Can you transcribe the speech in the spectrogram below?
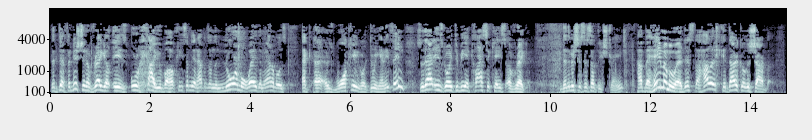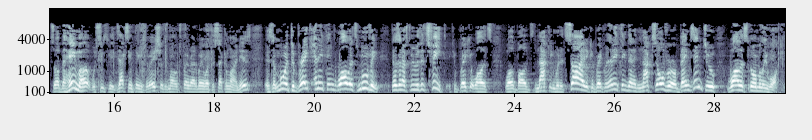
the definition of Regel is urchayu bahachi, something that happens on the normal way that an animal is, uh, is walking or doing anything. So that is going to be a classic case of regel. Then the Mishnah says something strange. Ha-behema muedis, the halich kedarko l'sharba. So a behema, which seems to be the exact same thing as the ratio, the will explain right away what the second line is, is a muad to break anything while it's moving. It doesn't have to be with its feet. It can break it while it's while, while it's knocking with its side. It can break with anything that it knocks over or bangs into while it's normally walking.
